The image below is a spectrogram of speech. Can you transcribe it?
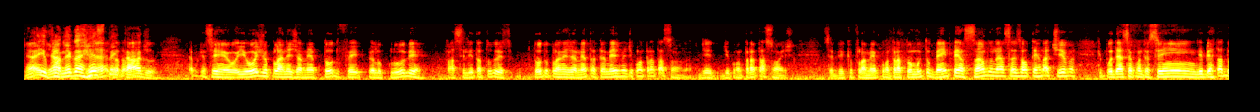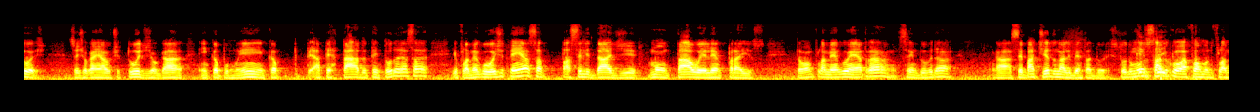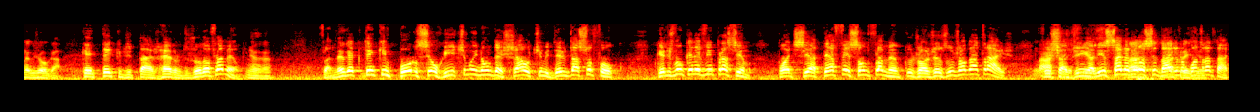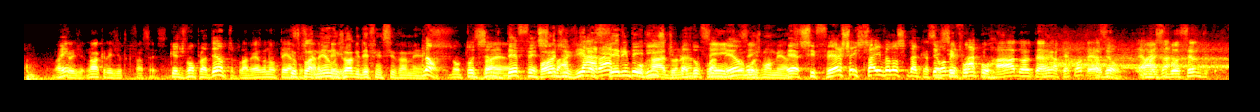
É, e o Flamengo é, é respeitado. É, é porque assim, e hoje o planejamento todo feito pelo clube facilita tudo isso. Todo o planejamento, até mesmo de contratação, né? de, de contratações. Você vê que o Flamengo contratou muito bem, pensando nessas alternativas que pudesse acontecer em Libertadores. Você jogar em altitude, jogar em campo ruim, em campo apertado, tem toda essa. E o Flamengo hoje tem essa facilidade de montar o elenco para isso. Então o Flamengo entra, sem dúvida, a ser batido na Libertadores. Todo mundo Quem sabe tem... qual é a forma do Flamengo jogar. Quem tem que ditar as regras do jogo é o Flamengo. É. O Flamengo é que tem que impor o seu ritmo e não deixar o time dele dar sufoco. Porque eles vão querer vir para cima. Pode ser até a feição do Flamengo, que o Jorge Jesus joga atrás. Não Fechadinho ali, sai na velocidade no contra-ataque. Não acredito, não acredito, que faça isso. Que eles vão para dentro? O Flamengo não tem que essa Que o Flamengo jogue defensivamente. Não, não estou dizendo é. defensivo. Pode vir a, a ser empurrado, né? do Flamengo sim, em alguns momentos. É, se fecha e sai em velocidade. Assim, se for rápido. empurrado, até, até acontece. Entendeu? É, mas, mas você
